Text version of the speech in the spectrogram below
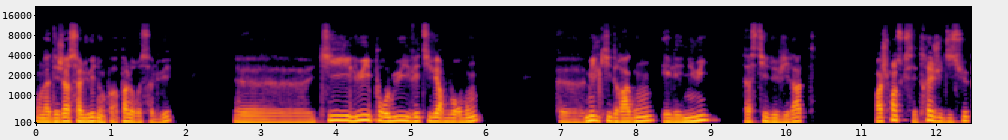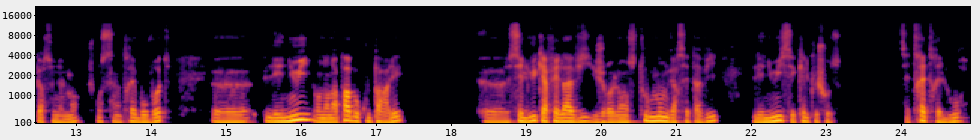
On l'a déjà salué, donc on va pas le resaluer. Euh, qui, lui, pour lui, Vétiver Bourbon, euh, Milky Dragon et les Nuits d'Astier de Villatte. Moi, je pense que c'est très judicieux, personnellement. Je pense que c'est un très beau vote. Euh, les Nuits, on n'en a pas beaucoup parlé. C'est lui qui a fait l'avis. Je relance tout le monde vers cet avis. Les Nuits, c'est quelque chose. C'est très, très lourd.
